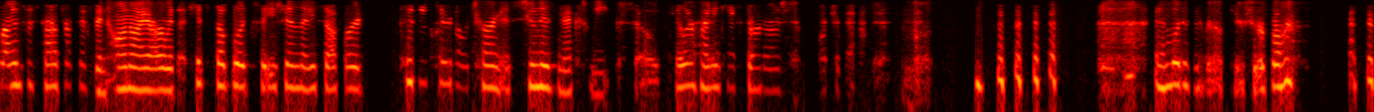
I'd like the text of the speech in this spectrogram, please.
Ryan Fitzpatrick has been on IR with a hip subluxation that he suffered. Could be clear to return as soon as next week. So Taylor Heinicke starters, watch your back. and what has he been up to, Sherpa?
